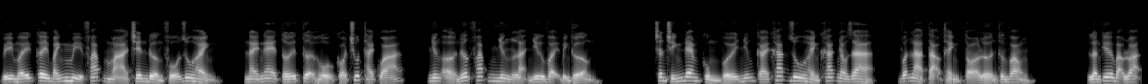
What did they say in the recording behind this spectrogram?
Vì mấy cây bánh mì pháp mà trên đường phố du hành, này nghe tới tựa hồ có chút thái quá, nhưng ở nước Pháp nhưng lại như vậy bình thường. Chân chính đem cùng với những cái khác du hành khác nhau ra, vẫn là tạo thành to lớn thương vong. Lần kia bạo loạn,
